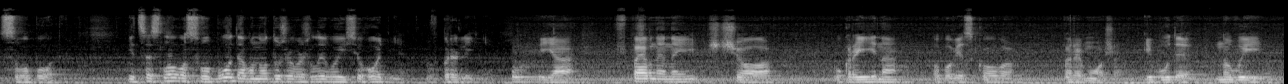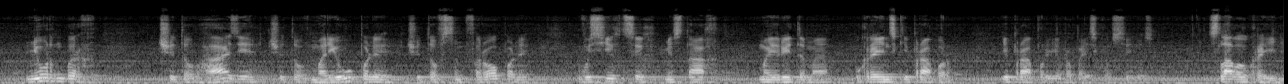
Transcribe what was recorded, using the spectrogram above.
свободи. І це слово свобода, воно дуже важливо і сьогодні в Берліні. Я впевнений, що Україна обов'язково переможе і буде новий Нюрнберг, чи то в Газі, чи то в Маріуполі, чи то в Симферополі. В усіх цих містах майоритиме український прапор і прапор Європейського Союзу. Слава Україні!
